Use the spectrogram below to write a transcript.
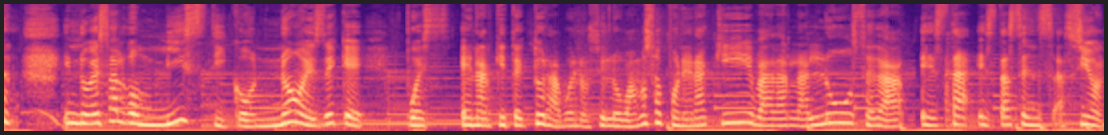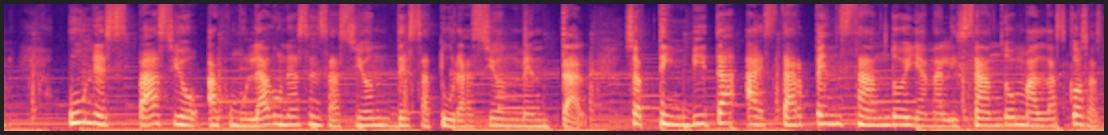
y no es algo místico, no, es de que, pues en arquitectura, bueno, si lo vamos a poner aquí, va a dar la luz, se da esta, esta sensación, un espacio acumulado, una sensación de saturación mental. O sea, te invita a estar pensando y analizando más las cosas.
